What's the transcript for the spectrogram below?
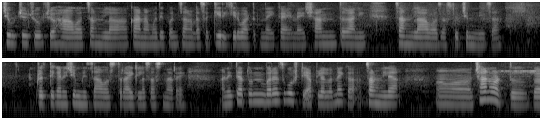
चिवचिव चिवचिव हा आवाज चांगला कानामध्ये पण चांगला असा किरकिर वाटत नाही काय नाही. शांत आणि चांगला आवाज असतो चिमणीचा. प्रत्येकाने चिमणीचा आवाज तर ऐकलाच असणार आहे. आणि त्यातून बऱ्याच गोष्टी आपल्याला नाही का चांगल्या छान वाटतं का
